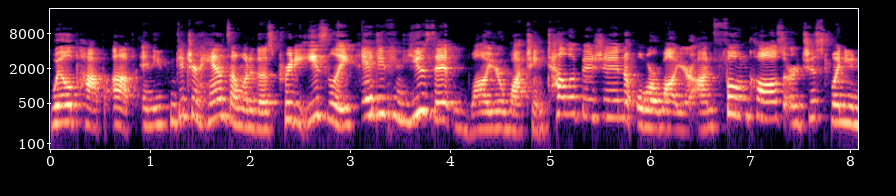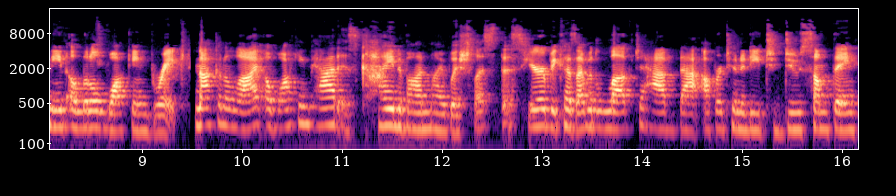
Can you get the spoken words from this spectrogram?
will pop up and you can get your hands on one of those pretty easily and you can use it while you're watching television or while you're on phone calls or just when you need a little walking break. Not gonna lie, a walking pad is kind of on my wish list this year because I would love to have that opportunity to do something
